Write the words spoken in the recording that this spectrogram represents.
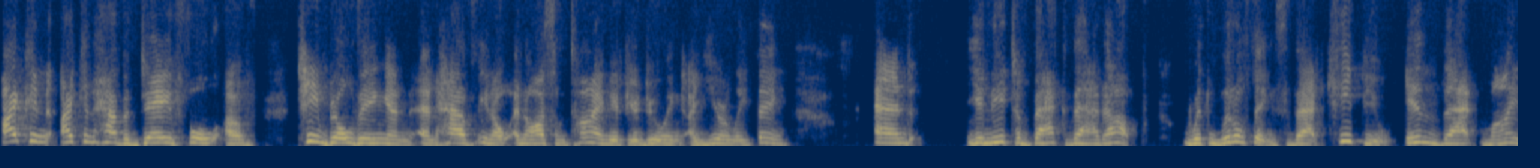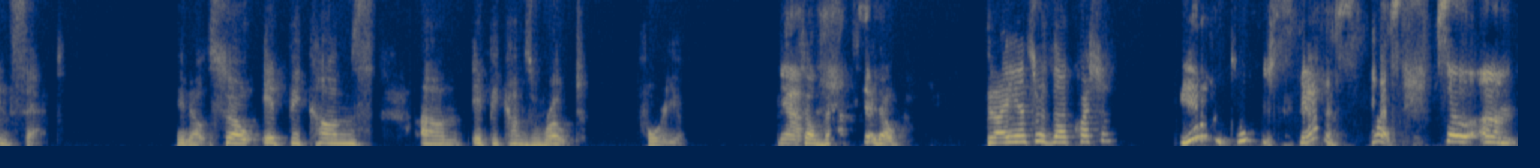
I can I can have a day full of team building and and have you know an awesome time if you're doing a yearly thing, and you need to back that up with little things that keep you in that mindset. You know, so it becomes um, it becomes rote for you. Yeah. So that's you know. Did I answer the question? Yeah, of course. Yes, yes. So, um,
